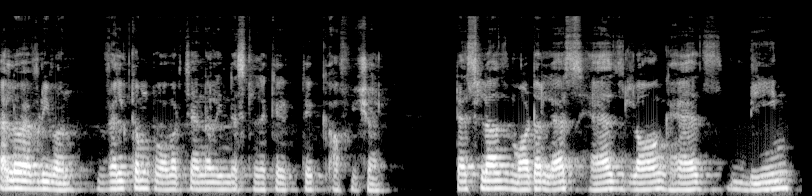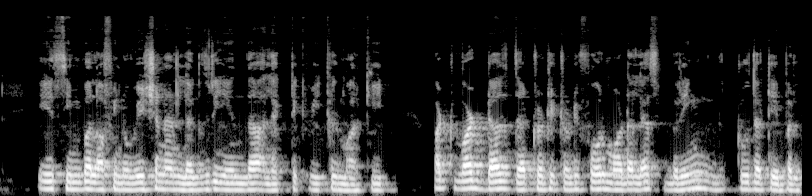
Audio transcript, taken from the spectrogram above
Hello everyone, welcome to our channel Indus Electric Official. Tesla's Model S has long has been a symbol of innovation and luxury in the electric vehicle market. But what does the 2024 Model S bring to the table?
